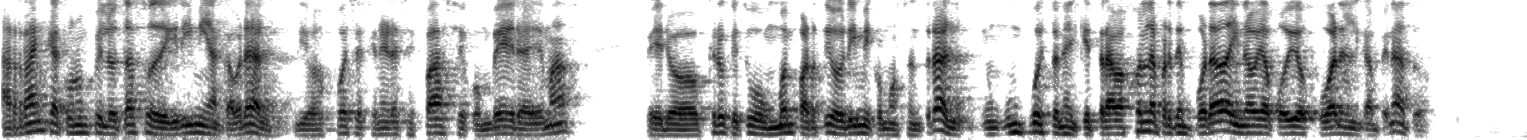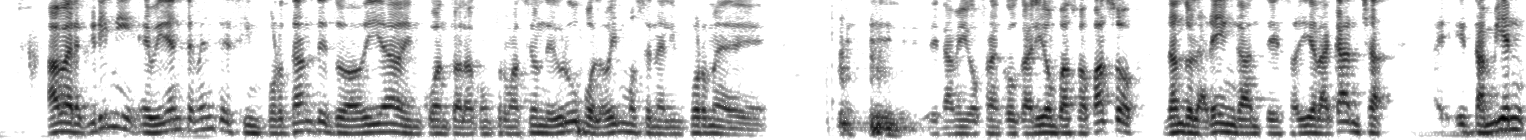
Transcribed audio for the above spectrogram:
arranca con un pelotazo de Grimi a Cabral. Digo, después se genera ese espacio con Vera y demás. Pero creo que tuvo un buen partido Grimi como central. un puesto en el que trabajó en la pretemporada y no había podido jugar en el campeonato. A ver, Grimi evidentemente es importante todavía en cuanto a la conformación de grupo, lo vimos en el informe de, este, del amigo Franco Calión paso a paso, dando la arenga antes de salir a la cancha. Eh, también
